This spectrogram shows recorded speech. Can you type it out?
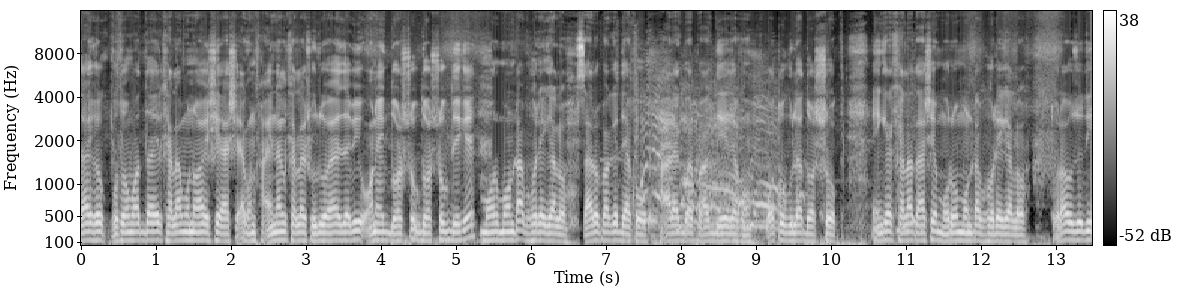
যাই হোক, প্রথম অধ্যায়ের খেলা মনে হয় শেষ। এখন ফাইনাল খেলা শুরু হয়ে যাবে। অনেক দর্শক দর্শক দেখে মোর মনটা ভরে গেল। চারো পাকে দেখো আর একবার পাক দিয়ে দেখো, কতগুলা দর্শক। এঙ্কা খেলাতে আসে মোরও মনটা ভরে গেল। তোরাও যদি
